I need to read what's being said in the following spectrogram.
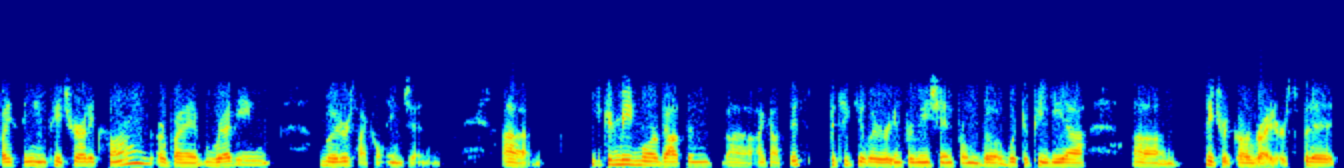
by singing patriotic songs or by revving motorcycle engines. Um, you can read more about them. Uh, I got this particular information from the Wikipedia um, Patriot Guard Riders, but it,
